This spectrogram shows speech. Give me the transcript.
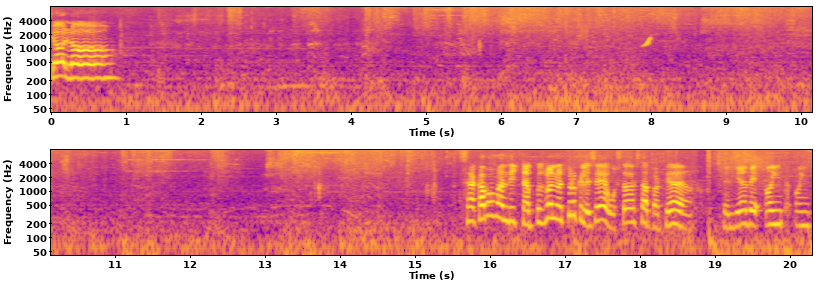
YOLO. Se acabó, mandita. Pues bueno, espero que les haya gustado esta partida del día de Oink, Oink,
